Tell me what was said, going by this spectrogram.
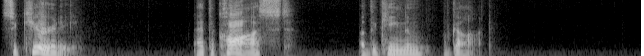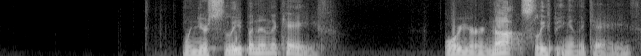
security at the cost of the kingdom of God. When you're sleeping in the cave, or you're not sleeping in the cave,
